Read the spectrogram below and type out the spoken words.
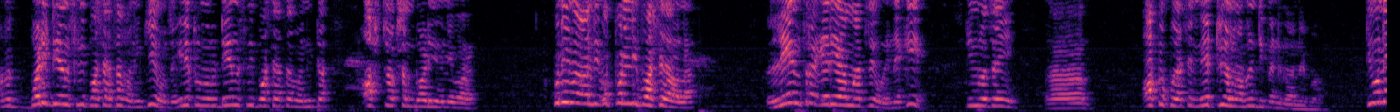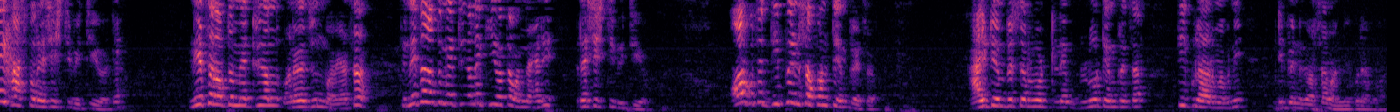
अब बढी डेन्सली बसेको छ भने के हुन्छ? इलेक्ट्रोनहरू डेन्सली बसेको छ भने त अब्स्ट्रक्सन बढी हुने भयो। कुनैमा अलिक ओपनली बस्यो होला। लेन्थ र एरिया मात्रै होइन कि? तिम्रो चाहिँ अर्को कुरा चाहिँ मेटेरियलमा पनि डिपेन्ड गर्ने भयो। त्यो नै खासमा रेसिस्टिभिटी हो क्या? नेचर अफ द मेटेरियल भनेर जुन भनेको छ त्यो नेचर अफ द मेटेरियलै के हो त भन्दाखेरि रेसिस्टिभिटी हो। अर्को चाहिँ depends upon temperature high temperature low low temperature ती कुराहरूमा पनि डिपेन्ड गर्छ भन्ने कुरा भयो।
